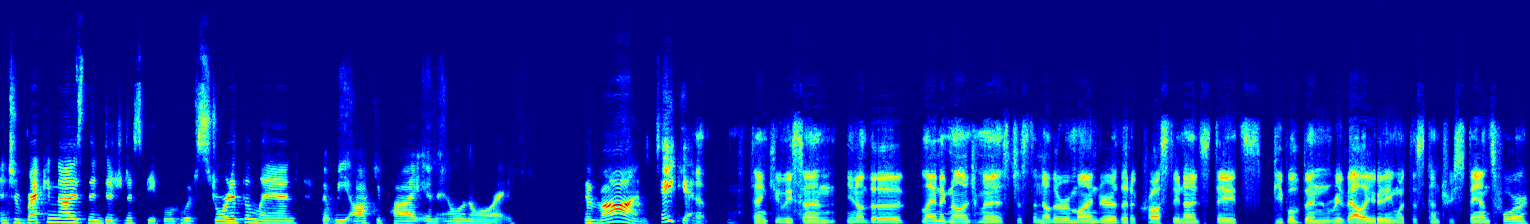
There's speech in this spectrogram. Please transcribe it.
and to recognize the indigenous people who have stewarded the land that we occupy in Illinois. Yvonne, take it. Yeah. Thank you, Lisa. And you know, the land acknowledgement is just another reminder that across the United States, people have been reevaluating what this country stands for.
